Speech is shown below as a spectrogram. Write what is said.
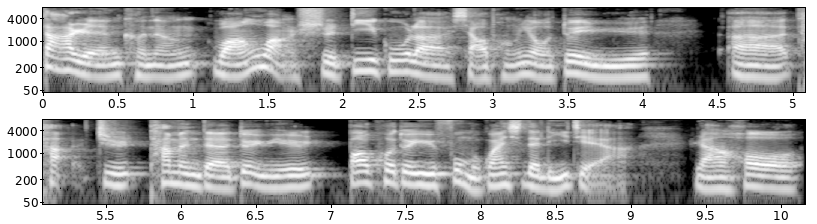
大人可能往往是低估了小朋友对于呃他就是他们的对于包括对于父母关系的理解啊。然后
